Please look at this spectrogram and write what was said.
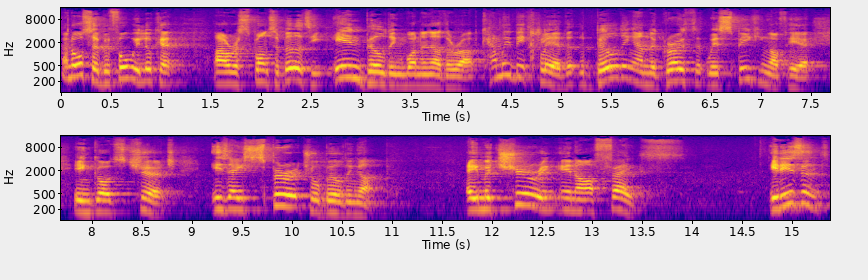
And also, before we look at our responsibility in building one another up, can we be clear that the building and the growth that we're speaking of here in God's church is a spiritual building up, a maturing in our faith? It isn't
